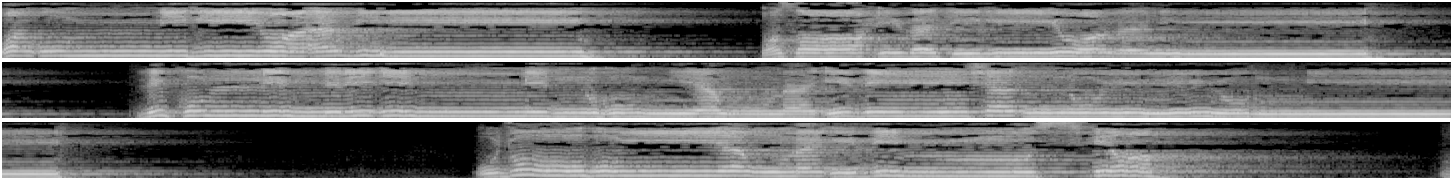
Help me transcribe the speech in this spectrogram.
وأمه وأبيه وصاحبته وبنيه لكل امرئ منهم يومئذ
